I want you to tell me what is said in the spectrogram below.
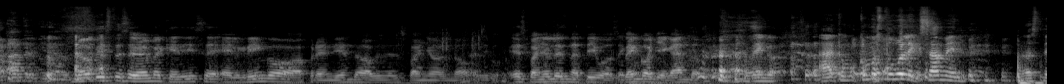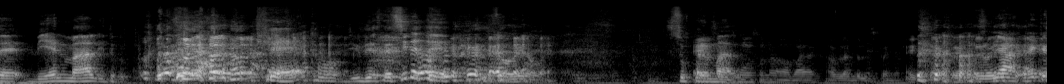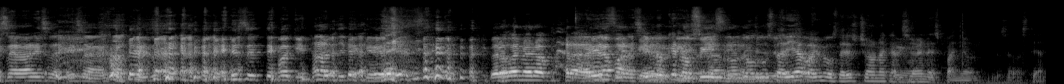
Ha terminado. ¿No viste ese meme que dice el gringo aprendiendo a hablar español, no? Güey. Españoles nativos, vengo llegando. Ah, Vengo. Ah, ¿cómo, ¿cómo estuvo el examen? No, este, bien mal. Y tú, ¿qué? Como, de- decídete. Súper Eso, mal. Somos una mamada hablando el español. Exacto, pero ya, hay que cerrar esa, esa, esa- ese tema que nada tiene que ver. Pero bueno, era para. Era decir para decir Creo que nos, difícil. nos gustaría, a mí me gustaría escuchar una canción en español de Sebastián.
